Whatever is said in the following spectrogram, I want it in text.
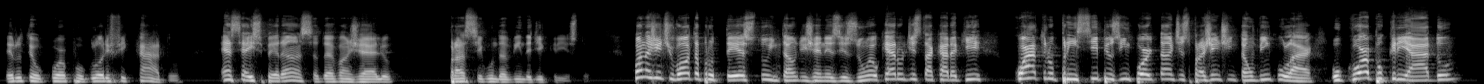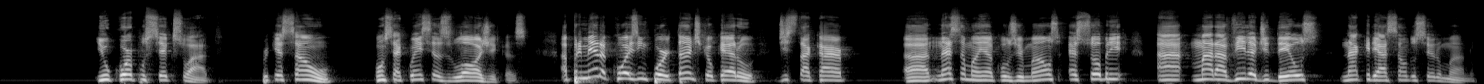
ter o teu corpo glorificado. Essa é a esperança do evangelho para a segunda vinda de Cristo. Quando a gente volta para o texto, então, de Gênesis 1, eu quero destacar aqui quatro princípios importantes para a gente, então, vincular o corpo criado e o corpo sexuado, porque são consequências lógicas. A primeira coisa importante que eu quero destacar uh, nessa manhã com os irmãos é sobre a maravilha de Deus na criação do ser humano.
